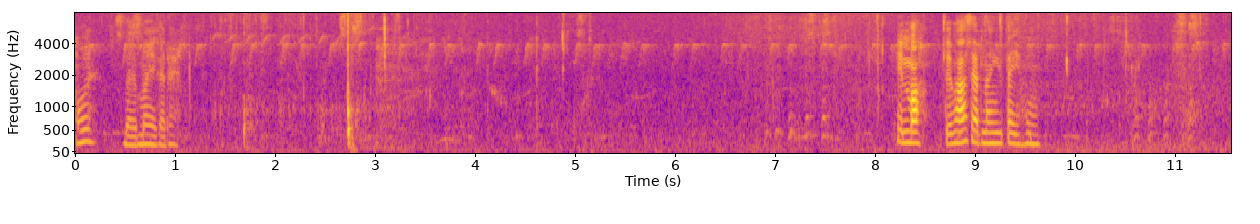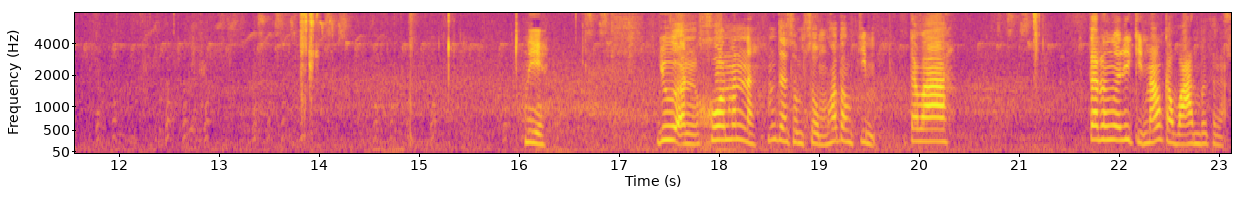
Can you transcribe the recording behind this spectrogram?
โอ้ยใบไม้ก็ได้เห็นบ่เสื้อผ้าแซ่บนางอยู่ใต้ห่มนี่ อยู่อันโคนมันน่ะ มันจะสมๆเขาต้องจิ้มแต่ว่า แต่เราเงินที่กินมากกับหวานเบิดนั่นละ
